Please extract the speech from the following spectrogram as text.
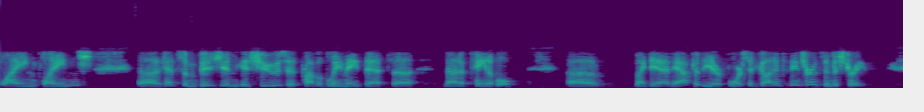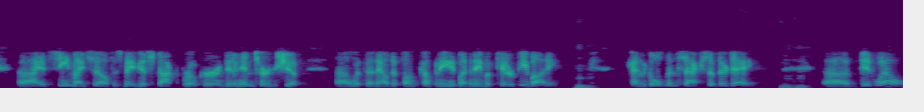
flying planes. Uh, had some vision issues that probably made that uh, not obtainable. Uh, my dad, after the Air Force, had gone into the insurance industry uh, I had seen myself as maybe a stockbroker and did an internship uh, with a now defunct company by the name of Kidder Peabody, mm-hmm. kind of the Goldman Sachs of their day. Mm-hmm. Uh, did well,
